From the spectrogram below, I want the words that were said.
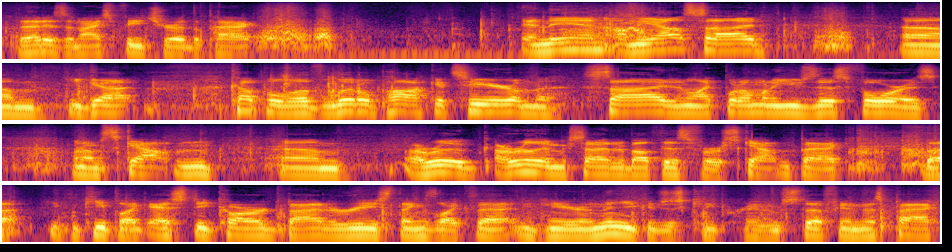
But that is a nice feature of the pack. And then on the outside, um, you got a couple of little pockets here on the side, and like what I'm going to use this for is when I'm scouting. Um, I really, I really am excited about this for a scouting pack, but you can keep like SD card, batteries, things like that in here, and then you can just keep random stuff in this pack.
